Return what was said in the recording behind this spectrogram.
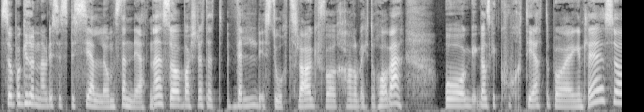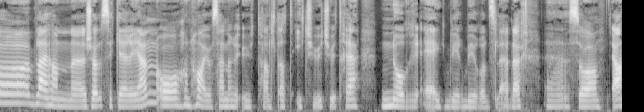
Så av disse spesielle omstendighetene så var ikke dette et veldig stort slag for Harald Viktor Hove. Og ganske kort tid etterpå, egentlig, så ble han eh, sjølsikker igjen. Og han har jo senere uttalt at i 2023, når jeg blir byrådsleder eh, Så ja,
